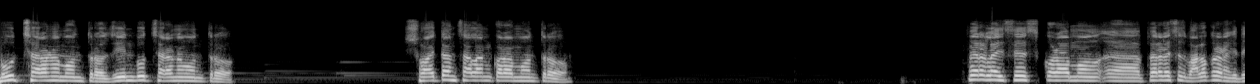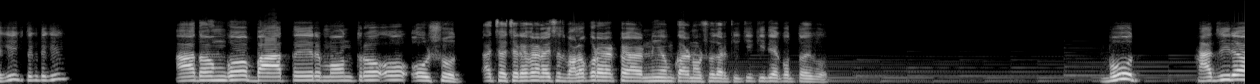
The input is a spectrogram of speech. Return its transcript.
ভূত ছাড়ানো মন্ত্র, জিন ভূত ছাড়ানো মন্ত্র। শয়তান চালান করা মন্ত্র। প্যারালাইসিস করা প্যারালাইসিস ভালো করে নাকি? দেখি দেখি দেখি। আদঙ্গ বাতের মন্ত্র ও ঔষধ। আচ্ছা আচ্ছা প্যারালাইসিস ভালো করার একটা নিয়ম, কারণ ওষুধ আর কি কি কি দিয়ে করতে হইব? ভূত, হাজিরা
